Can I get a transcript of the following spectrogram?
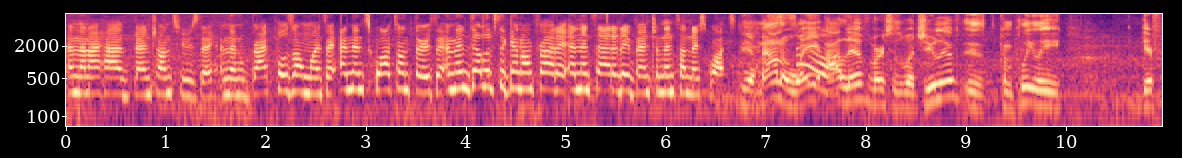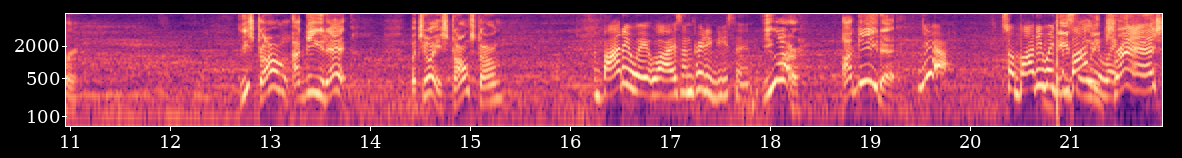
And then I had bench on Tuesday, and then back pulls on Wednesday, and then squats on Thursday, and then deadlifts again on Friday, and then Saturday bench, and then Sunday squats. The amount of So- weight I lift versus what you lift is completely different. You strong, I'll give you that. But you ain't strong, strong. Body weight wise, I'm pretty decent. You are. I'll give you that. Yeah. So body weight to Decently body weight. trash.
